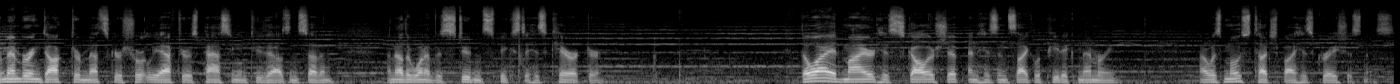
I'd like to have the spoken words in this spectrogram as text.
Remembering Dr. Metzger shortly after his passing in 2007, another one of his students speaks to his character. Though I admired his scholarship and his encyclopedic memory, I was most touched by his graciousness.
